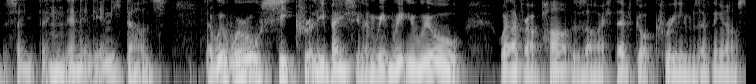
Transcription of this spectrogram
the same thing, Mm. and, and and he does. So we're we're all secretly basing, and we we we all. Whatever our partners are, if they've got creams, everything else.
